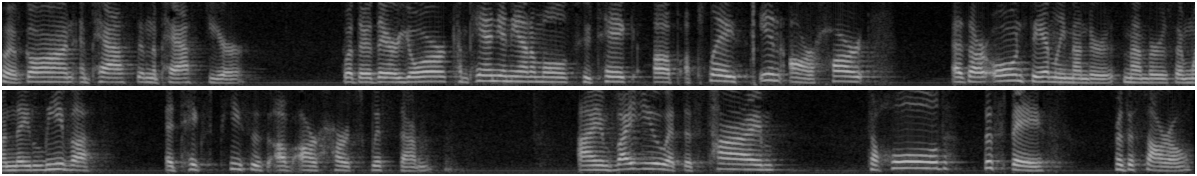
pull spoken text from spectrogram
who have gone and passed in the past year whether they're your companion animals who take up a place in our hearts as our own family member, members, and when they leave us, it takes pieces of our hearts with them. I invite you at this time to hold the space for the sorrow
